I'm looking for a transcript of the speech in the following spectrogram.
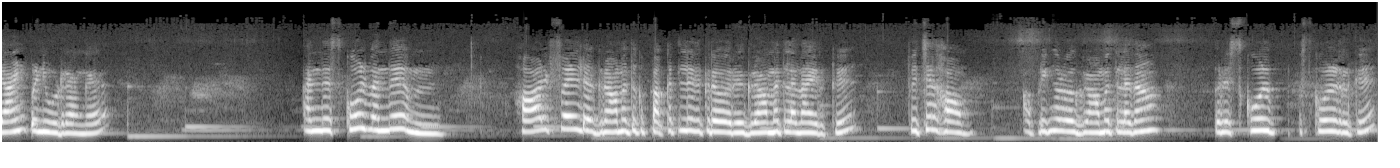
ஜாயின் பண்ணி விடுறாங்க. அந்த ஸ்கூல் வந்து ஹால்ஃபெல்டு கிராமத்துக்கு பக்கத்தில் இருக்கிற ஒரு கிராமத்தில் தான் இருக்குது ஃபிச்சர்ஹாம் அப்படிங்கிற ஒரு கிராமத்தில் தான் ஒரு ஸ்கூல் ஸ்கூல் இருக்குது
